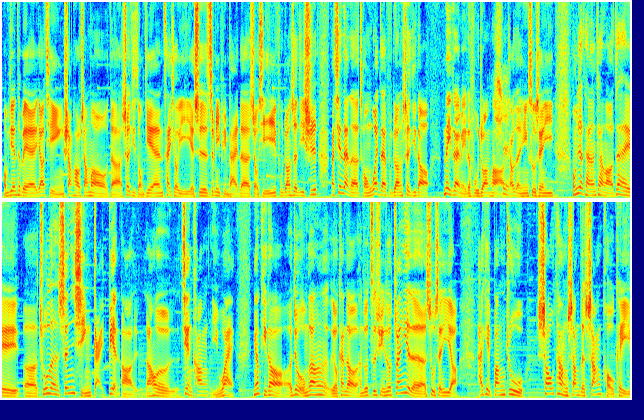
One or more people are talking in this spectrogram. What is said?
我们今天特别邀请上浩商贸的设计总监蔡秋怡，也是知名品牌的首席服装设计师。那现在呢，从外在服装设计到内在美的服装，哈，调整型塑身衣。我们就谈谈看啊，在呃除了身形改变啊，然后健康以外，你刚提到，就我们刚刚有看到很多资讯说，专业的塑身衣啊，还可以帮助烧烫伤的伤口可以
